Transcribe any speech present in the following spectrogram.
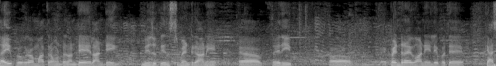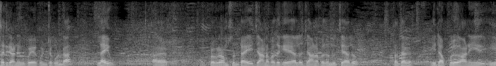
లైవ్ ప్రోగ్రామ్ మాత్రం ఉంటుంది. అంటే ఎలాంటి మ్యూజిక్ ఇన్స్ట్రుమెంట్ కానీ ఏది పెన్ డ్రైవ్ కానీ లేకపోతే క్యాసెట్ కానీ ఉపయోగించకుండా లైవ్ ప్రోగ్రామ్స్ ఉంటాయి. జానపద గేయాలు జానపద నృత్యాలు తర్వాత ఈ డప్పులు కానీ ఈ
